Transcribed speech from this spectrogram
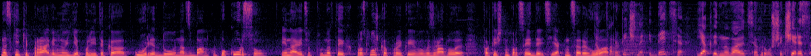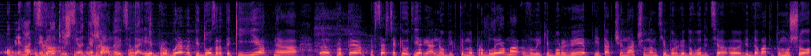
наскільки правильною є політика уряду Нацбанку по курсу. І навіть от на тих прослушках, про які ви згадували, фактично про це йдеться. Як на це Там фактично йдеться, як відмиваються гроші через облігації Ну, внутрішньої державної да. І проблеми, підозри такі є. Е, е, Проте, все ж таки, от є реальна об'єктивна проблема, великі борги, і так чи інакше нам ці борги доводиться е, віддавати, тому що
